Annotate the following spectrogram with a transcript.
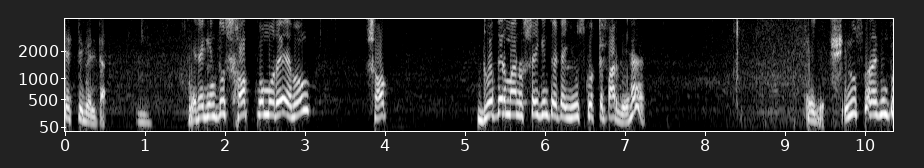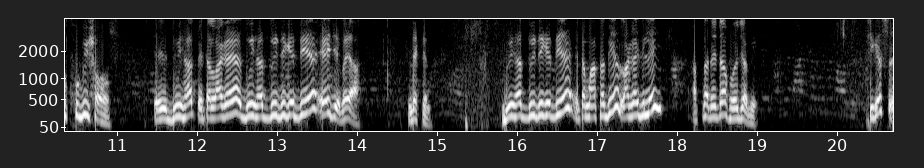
সেফটি বেল্টটা এটা কিন্তু সব কোমরে এবং সব গ্রোথের মানুষরাই কিন্তু এটা ইউজ করতে পারবে হ্যাঁ? এই যে ইউজ করা কিন্তু খুবই সহজ। এই দুই হাত, এটা লাগায় দুই হাত দুই দিকে দিয়ে, এই যে ভাইয়া, দেখেন। দুই হাত দুই দিকে দিয়ে এটা মাথা দিয়ে লাগাই দিলেই আপনার এটা হয়ে যাবে। ঠিক আছে?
